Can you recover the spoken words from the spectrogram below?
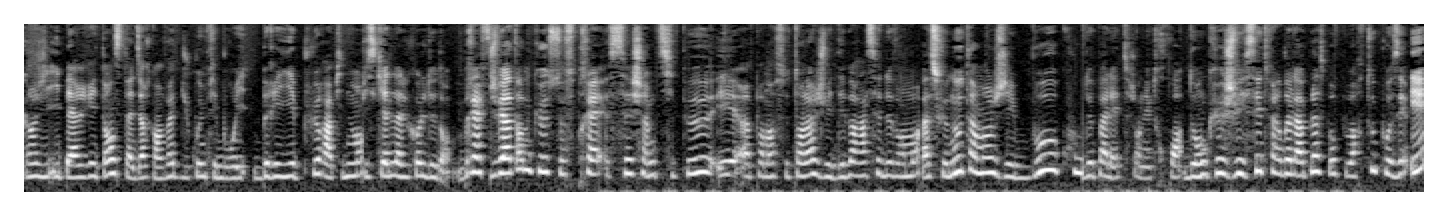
quand je dis hyper irritant, c'est-à-dire qu'en fait du coup il me fait briller plus rapidement puisqu'il y a de l'alcool dedans. Bref, je vais attendre que ce spray sèche un petit peu et euh, pendant ce temps là je vais débarrasser devant moi parce que notamment j'ai beaucoup de palettes, j'en ai trois. Donc je vais essayer de faire de la place pour pouvoir tout poser et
